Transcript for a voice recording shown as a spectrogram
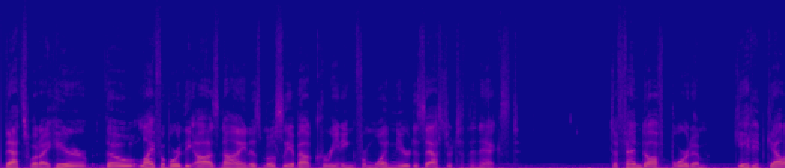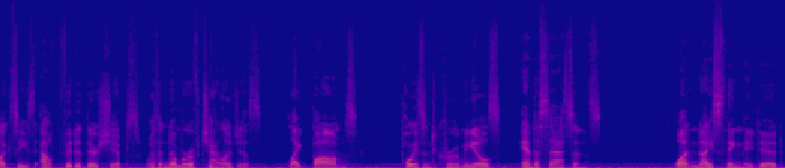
That's what I hear, though life aboard the Oz 9 is mostly about careening from one near disaster to the next. To fend off boredom, Gated Galaxies outfitted their ships with a number of challenges, like bombs, poisoned crew meals, and assassins. One nice thing they did,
